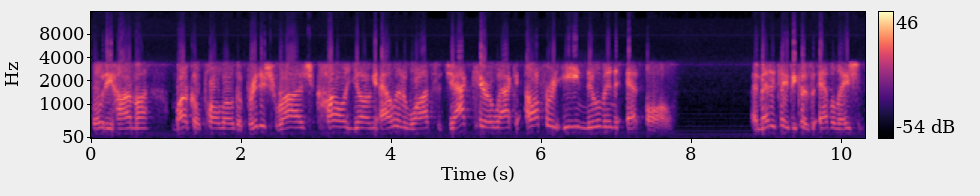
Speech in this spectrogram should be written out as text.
Bodhidharma, Marco Polo, the British Raj, Carl Jung, Alan Watts, Jack Kerouac, Alfred E. Neuman, et al. I meditate because evolution,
